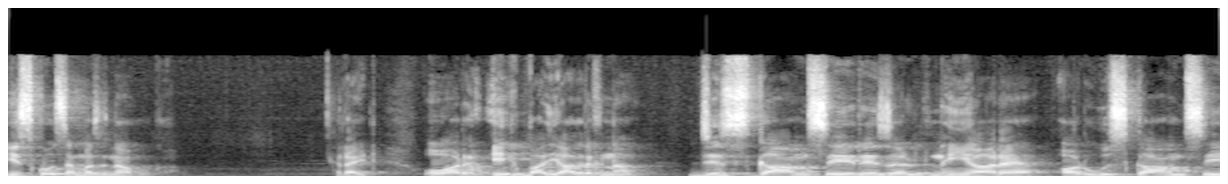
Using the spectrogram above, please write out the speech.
इसको समझना होगा। राइट और एक बात याद रखना जिस काम से रिज़ल्ट नहीं आ रहा है और उस काम से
